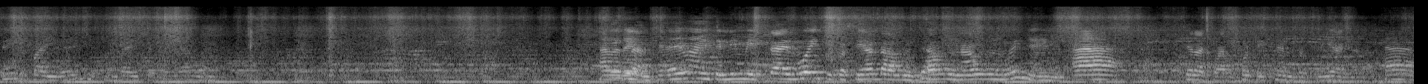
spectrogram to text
કઈ બાઈ રહી છે પણ બાઈ તો કઈ આવે હાલો રે એમ છે, એમાં અહીં તો લિમિટ ટાઈમ હોય તો પછી અડાવડું જાવું ને આવવું હોય ને એમ હા જરાક વાર ખોટી થાય ને પછી યાદ હા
